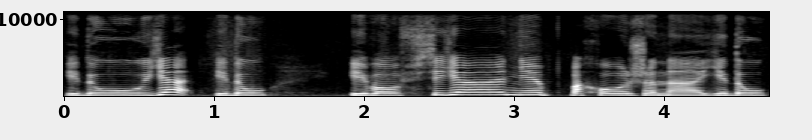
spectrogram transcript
иду, я иду, и вовсе я не похожа на еду».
